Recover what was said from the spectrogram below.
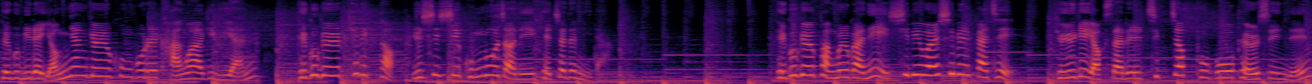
대구 미래 역량 교육 홍보를 강화하기 위한 대구 교육 캐릭터 UCC 공모전이 개최됩니다. 대구교육박물관이 12월 10일까지 교육의 역사를 직접 보고 배울 수 있는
